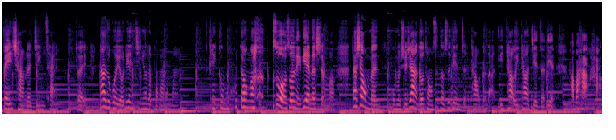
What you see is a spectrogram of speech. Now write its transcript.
非常的精彩。对，那如果有练金庸的爸爸妈妈，可以跟我们互动哦，告诉我说你练了什么。那像我们我们学校很多同事都是练整套的啦，一套一套接着练，好不好？好，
